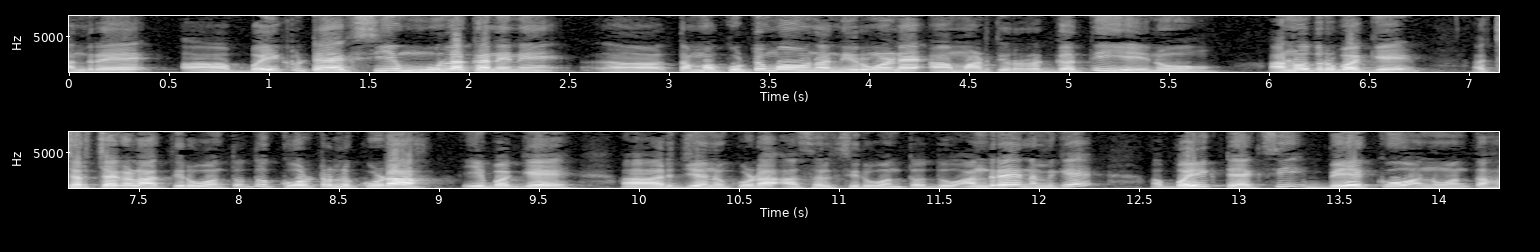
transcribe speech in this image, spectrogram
ಅಂದರೆ ಬೈಕ್ ಟ್ಯಾಕ್ಸಿ ಮೂಲಕನೇ ತಮ್ಮ ಕುಟುಂಬವನ್ನು ನಿರ್ವಹಣೆ ಮಾಡ್ತಿರೋರ ಮಾಡ್ತಿರೋ ಗತಿ ಏನು ಅನ್ನೋದ್ರ ಬಗ್ಗೆ ಚರ್ಚೆಗಳಾಗ್ತಿರುವಂಥದ್ದು ಕೋರ್ಟಲ್ಲೂ ಕೂಡ ಈ ಬಗ್ಗೆ ಅರ್ಜಿಯನ್ನು ಕೂಡ ಸಲ್ಲಿಸಿರುವಂಥದ್ದು. ಅಂದರೆ ನಮಗೆ ಬೈಕ್ ಟ್ಯಾಕ್ಸಿ ಬೇಕು ಅನ್ನುವಂತಹ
